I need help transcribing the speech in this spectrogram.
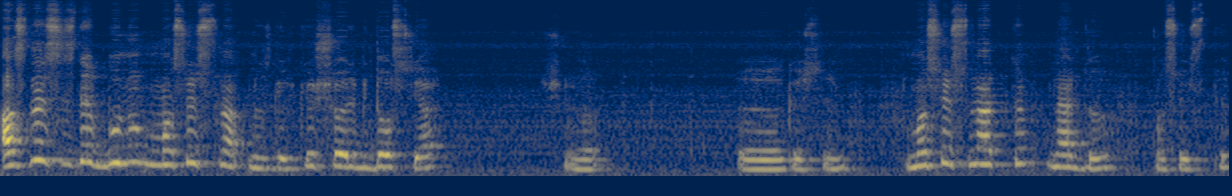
Aslında sizde bunu masa üstüne atmanız gerekiyor. Şöyle bir dosya. Şunu e, göstereyim. Masa üstüne attım. Nerede o? Masa üstü.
